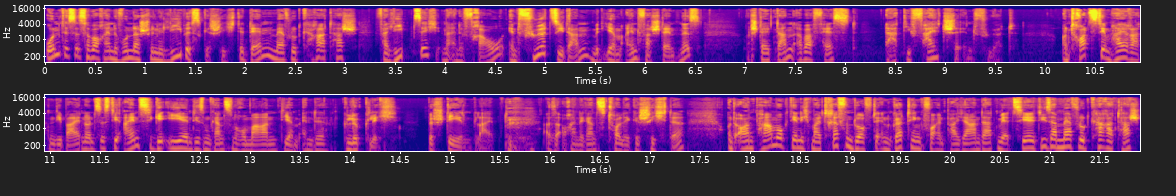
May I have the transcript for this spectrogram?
Und es ist aber auch eine wunderschöne Liebesgeschichte, denn Mevlut Karataş verliebt sich in eine Frau, entführt sie dann mit ihrem Einverständnis und stellt dann aber fest, er hat die falsche entführt. Und trotzdem heiraten die beiden und es ist die einzige Ehe in diesem ganzen Roman, die am Ende glücklich bestehen bleibt. Also auch eine ganz tolle Geschichte. Und Orhan Pamuk, den ich mal treffen durfte in Göttingen vor ein paar Jahren, der hat mir erzählt, dieser Mevlut Karataş,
